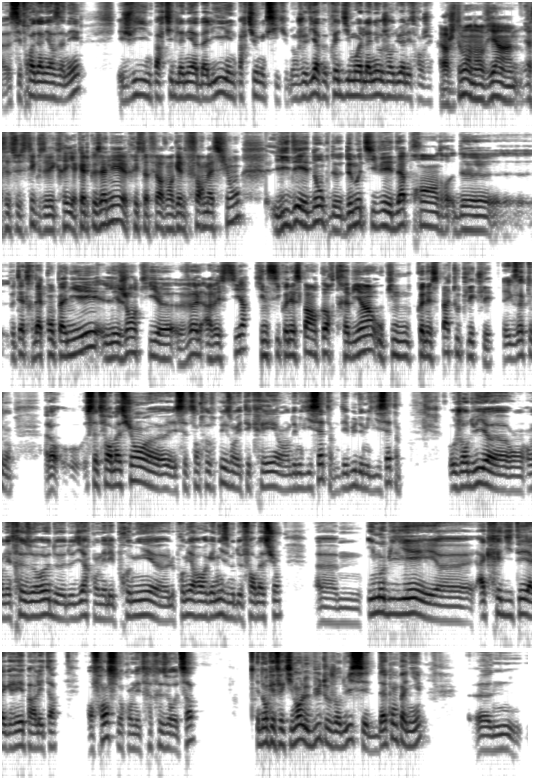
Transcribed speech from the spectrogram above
euh, ces trois dernières années et je vis une partie de l'année à Bali et une partie au Mexique. Donc je vis à peu près 10 mois de l'année aujourd'hui à l'étranger. Alors justement, on en vient à cette société que vous avez créée il y a quelques années, Christopher Wangen Formation. L'idée est donc de, motiver, d'apprendre, de peut-être d'accompagner les gens qui euh, veulent investir, qui ne s'y connaissent pas encore très bien ou qui ne connaissent pas toutes les clés. Exactement. Alors cette formation euh, et cette entreprise ont été créées en 2017, début 2017. Aujourd'hui, euh, on, est très heureux de, dire qu'on est euh, le premier organisme de formation euh, immobilier et accrédité, agréé par l'État en France. Donc on est très très heureux de ça. Et donc effectivement, le but aujourd'hui, c'est d'accompagner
